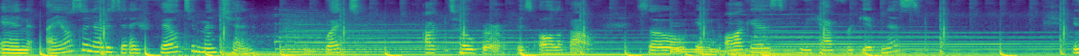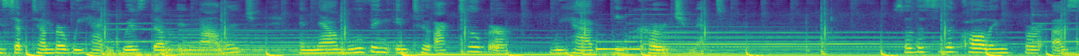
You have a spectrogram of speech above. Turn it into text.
And I also noticed that I failed to mention what October is all about. So in August, we have forgiveness. In September, we had wisdom and knowledge. And now moving into October, we have encouragement. So, this is a calling for us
